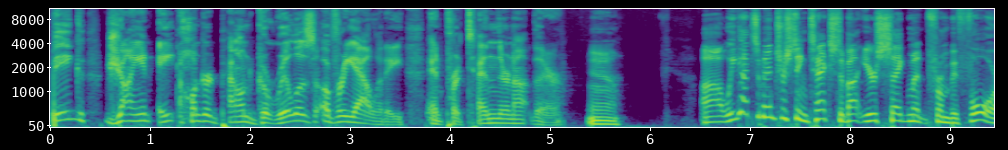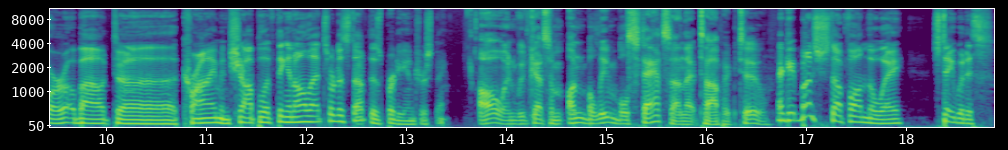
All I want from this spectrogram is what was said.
big, giant, 800 pound gorillas of reality and pretend they're not there. Yeah. Uh, we got some interesting text about your segment from before about uh, crime and shoplifting and all that sort of stuff. That's pretty interesting. Oh, and we've got some unbelievable stats on that topic, too. Okay, bunch of stuff on the way. Stay with us.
